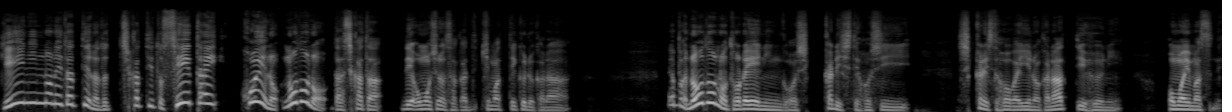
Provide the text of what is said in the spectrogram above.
芸人のネタっていうのはどっちかっていうと声帯、声の、喉の出し方で面白さが決まってくるから、やっぱ喉のトレーニングをしっかりしてほしい、しっかりした方がいいのかなっていうふうに思いますね。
